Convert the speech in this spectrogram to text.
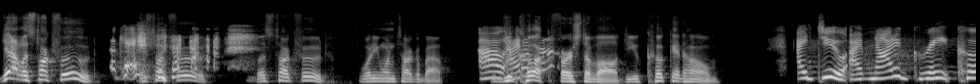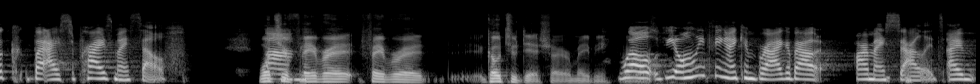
Yeah, let's talk food. Okay. Let's talk food. let's talk food. What do you want to talk about? Oh, you cook first of all? Do you cook at home? I do. I'm not a great cook, but I surprise myself. What's um, your favorite favorite go-to dish or maybe? Well, the only thing I can brag about are my salads. I'm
